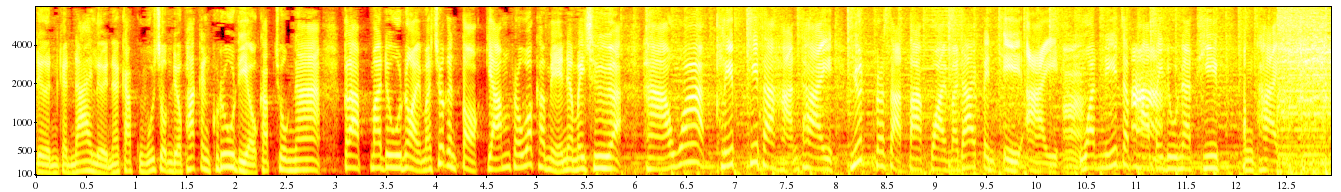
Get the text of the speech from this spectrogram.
เดินกันได้เลยนะครับคุณผู้ชมเดี๋ยวพักกันครู่เดียวครับ ช่วงหน้ากลับมาดูหน่อยมาช่วยกันตอกย้ำเพราะว่าเขมรเนี่ยไม่เชื่อ หาว่าคลิปที่ทหารไทย ยึดประสาทตาควายมาได้เป็น AI อ่า วันนี้จะพาอ่า ไปดูนาทีของไทยด้วย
